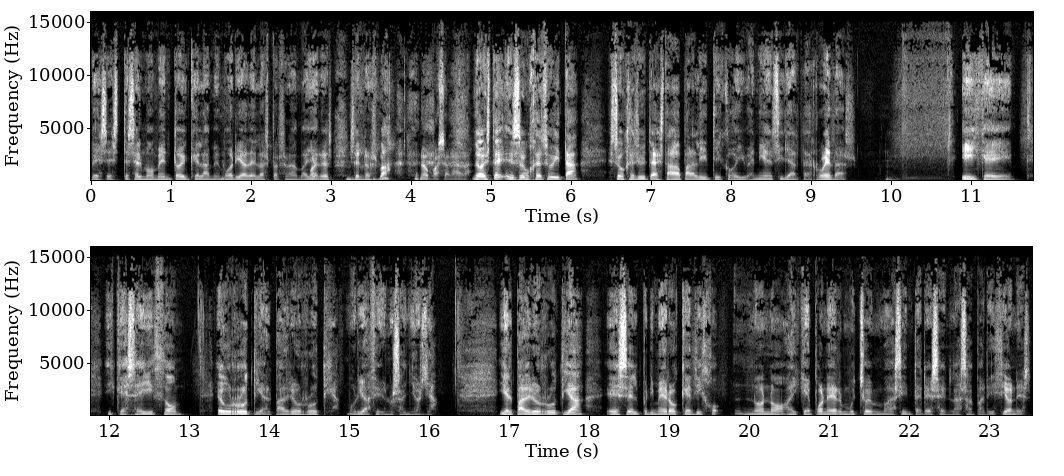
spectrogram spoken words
¿Ves? Este es el momento en que la memoria de las personas mayores se nos va. No pasa nada. No, este es un jesuita, es un jesuita, estaba paralítico y venía en sillas de ruedas y que, y que se hizo Urrutia, el padre Urrutia, murió hace unos años ya. Y el padre Urrutia es el primero que dijo, no, no, hay que poner mucho más interés en las apariciones.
